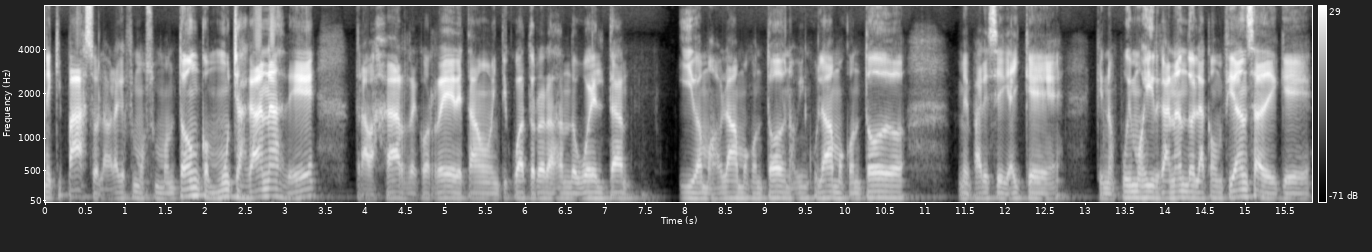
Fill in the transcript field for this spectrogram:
equipazo, la verdad que fuimos un montón, con muchas ganas de trabajar, recorrer, estábamos 24 horas dando vuelta, íbamos, hablábamos con todo, nos vinculábamos con todo. Me parece que hay que, que nos pudimos ir ganando la confianza de que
